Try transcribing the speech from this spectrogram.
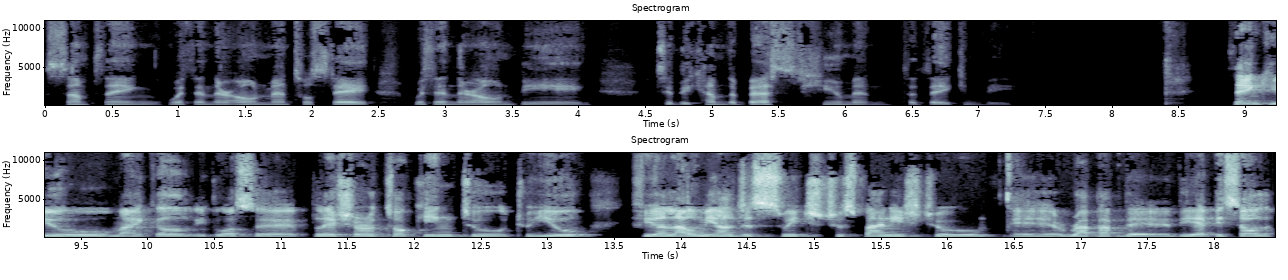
something within their own mental state, within their own being, to become the best human that they can be. Thank you, Michael. It was a pleasure talking to, to you. If you allow me, I'll just switch to Spanish to uh, wrap up the, the episode.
